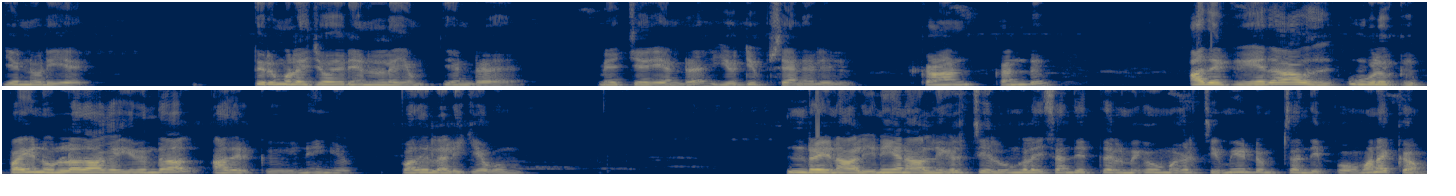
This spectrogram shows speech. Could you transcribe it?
என்னுடைய திருமலை ஜோதிட நிலையம் என்ற மேச்சேரி என்ற யூடியூப் சேனலில் காண் கண்டு அதற்கு ஏதாவது உங்களுக்கு பயனுள்ளதாக இருந்தால் அதற்கு நீங்கள் பதில் அளிக்கவும். இன்றைய நாள் இனிய நாள் நிகழ்ச்சியில் உங்களை சந்தித்தல் மிகவும் மகிழ்ச்சி. மீண்டும் சந்திப்போம். வணக்கம்.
